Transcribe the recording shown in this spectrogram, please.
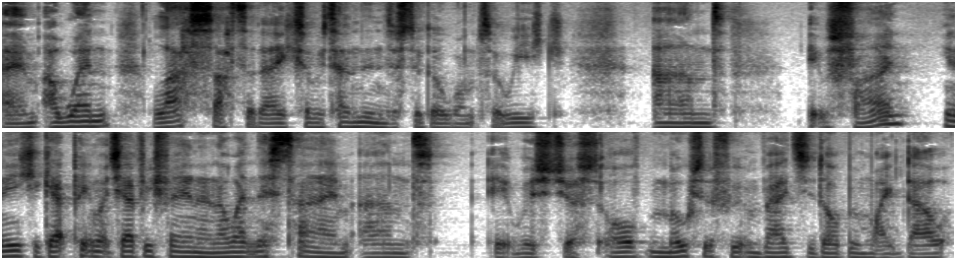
Um, I went last Saturday, so we're tending just to go once a week, and it was fine you know, you could get pretty much everything. And I went this time, and it was just all most of the fruit and veg had all been wiped out.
